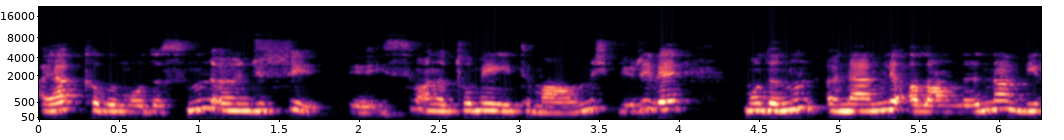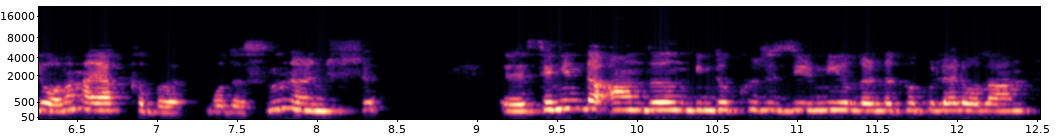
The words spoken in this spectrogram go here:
Ayakkabı modasının öncüsü e, isim anatomi eğitimi almış biri ve modanın önemli alanlarından biri olan ayakkabı modasının öncüsü. E, senin de andığın 1920 yıllarında popüler olan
